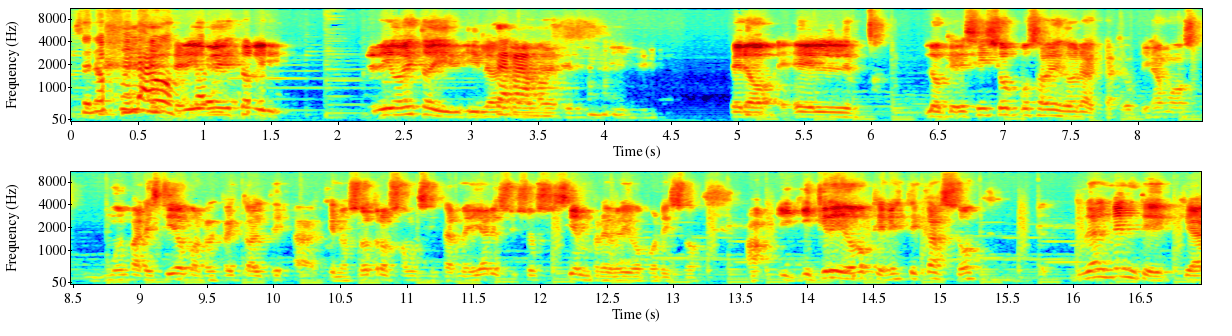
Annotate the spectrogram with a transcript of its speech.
se, nos, fue la hoja. Te digo esto y, lo, pero el, lo que decís yo, vos sabés, Dora, que opinamos muy parecido con respecto al a que nosotros somos intermediarios y yo siempre brego por eso. Ah, y, y, creo que en este caso realmente que,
